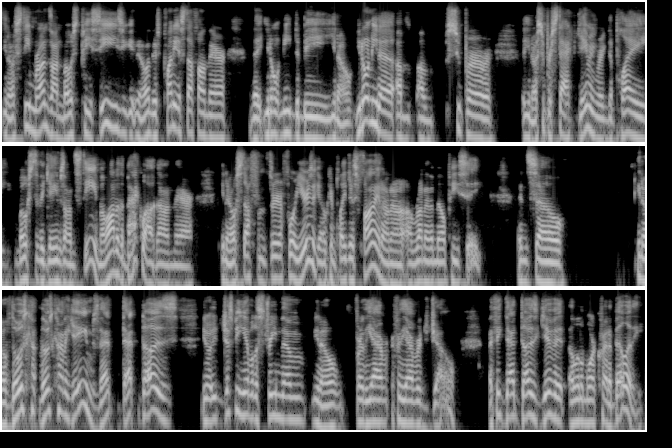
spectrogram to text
you know, Steam runs on most PCs. You, you, know, there's plenty of stuff on there that you don't need to be. You know, you don't need a, a, a super you know super stacked gaming rig to play most of the games on Steam. A lot of the backlog on there, you know, stuff from three or four years ago can play just fine on a, a run of the mill PC. And so, you know, if those those kind of games that that does, you know, just being able to stream them, you know, for the for the average Joe, I think that does give it a little more credibility.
